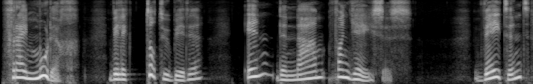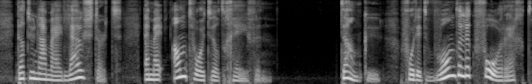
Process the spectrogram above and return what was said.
vrijmoedig wil ik tot u bidden in de naam van Jezus wetend dat u naar mij luistert en mij antwoord wilt geven. Dank u voor dit wonderlijk voorrecht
